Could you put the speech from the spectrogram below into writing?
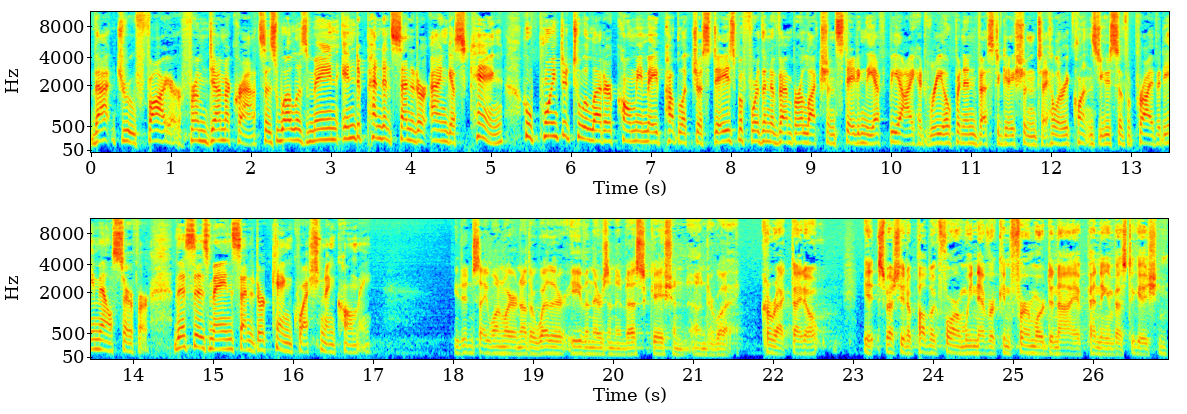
That drew fire from Democrats, as well as Maine independent Senator Angus King, who pointed to a letter Comey made public just days before the November election stating the FBI had reopened an investigation to Hillary Clinton's use of a private email server. This is Maine Senator King questioning Comey. You didn't say one way or another whether even there's an investigation underway. Correct. I don't, especially in a public forum, we never confirm or deny a pending investigation.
